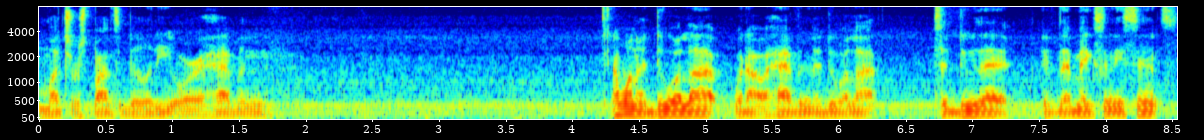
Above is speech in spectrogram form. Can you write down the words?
much responsibility or having I want to do a lot without having to do a lot to do that if that makes any sense.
